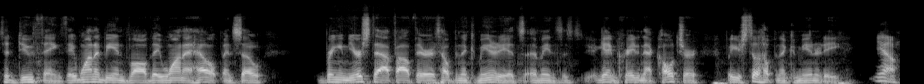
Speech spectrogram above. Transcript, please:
to do things. They want to be involved. They want to help, and so bringing your staff out there is helping the community. It's I mean, it's, again creating that culture, but you're still helping the community. Yeah,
